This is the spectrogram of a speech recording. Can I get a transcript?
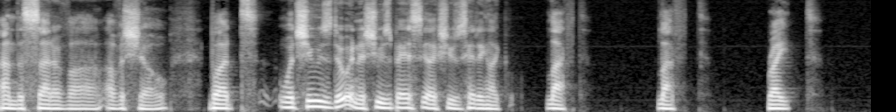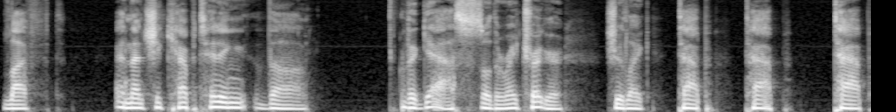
on the set of a, of a show. But what she was doing is she was basically like she was hitting like left, left, right, left, and then she kept hitting the the gas, so the right trigger. She would like tap, tap, tap,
